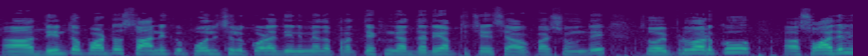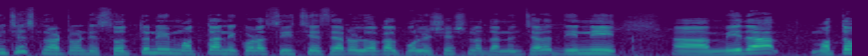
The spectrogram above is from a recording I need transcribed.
దీంతోపాటు దీంతో పాటు స్థానిక పోలీసులు కూడా దీని మీద ప్రత్యేకంగా దర్యాప్తు చేసే అవకాశం ఉంది. సో ఇప్పటి వరకు స్వాధీనం చేసుకున్నటువంటి సొత్తుని మొత్తాన్ని కూడా సీజ్ చేశారు. లోకల్ పోలీస్ స్టేషన్లో దాన్ని ఉంచారు. దీన్ని మీద మొత్తం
